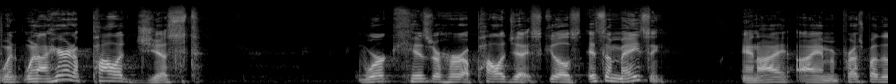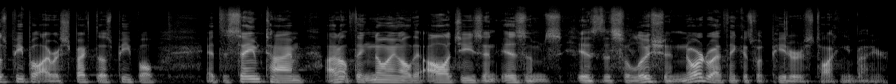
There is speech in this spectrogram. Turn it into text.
when, when I hear an apologist work his or her apologetic skills, it's amazing. And I, I am impressed by those people. I respect those people. At the same time, I don't think knowing all the ologies and isms is the solution, nor do I think it's what Peter is talking about here.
